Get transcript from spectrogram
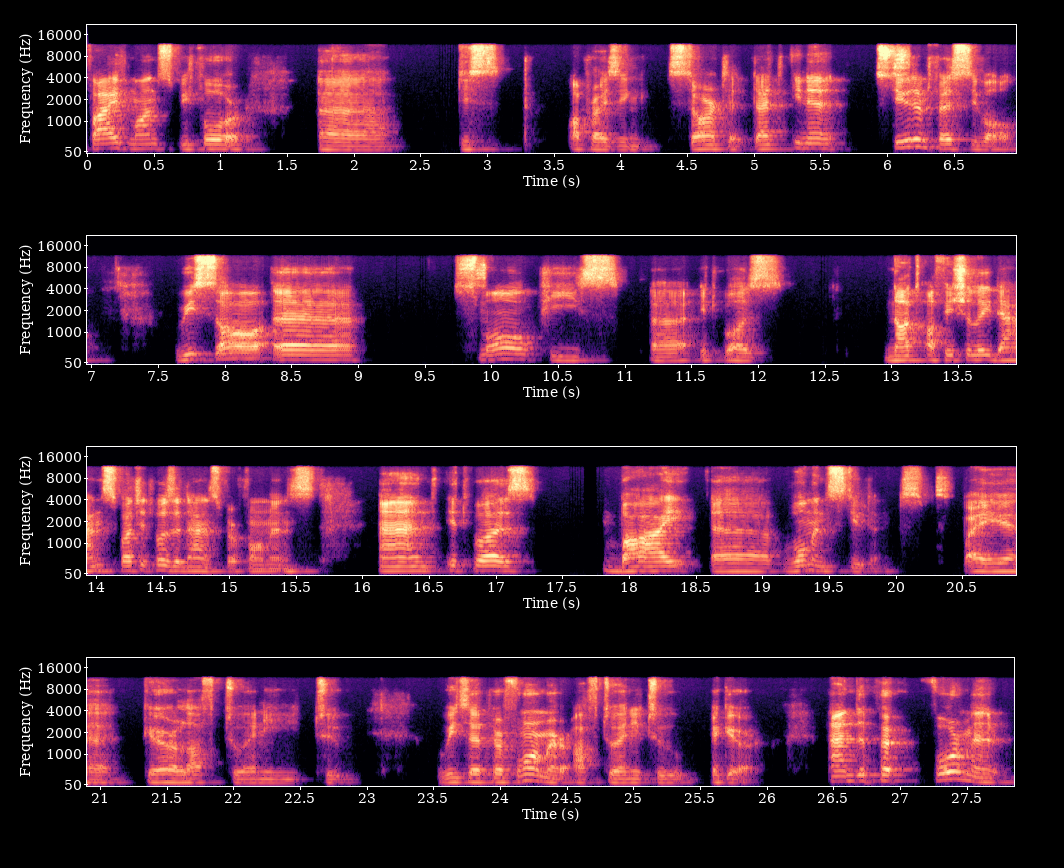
five months before uh, this uprising started, that in a student festival, we saw a small piece. Uh, it was not officially dance, but it was a dance performance. And it was by a woman student, by a girl of 22, with a performer of 22, a girl. And the performer,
